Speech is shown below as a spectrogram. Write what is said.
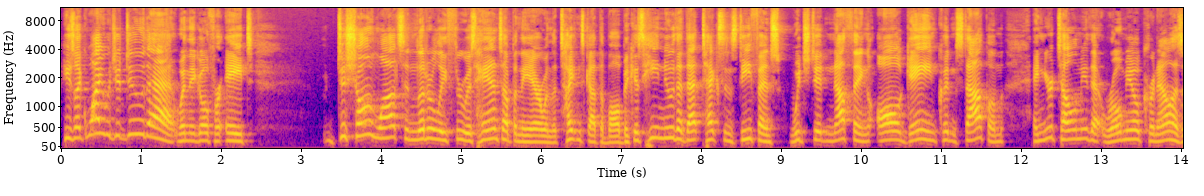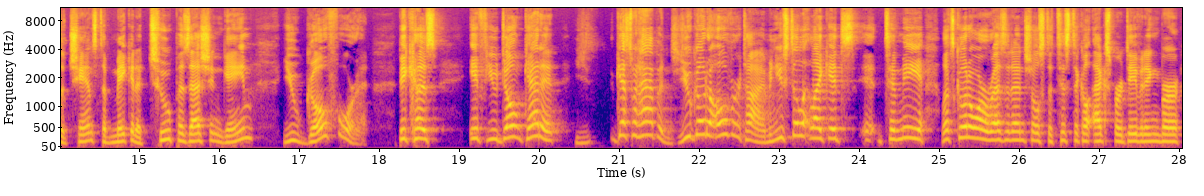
He's like, why would you do that when they go for eight? Deshaun Watson literally threw his hands up in the air when the Titans got the ball because he knew that that Texans defense, which did nothing all game, couldn't stop him. And you're telling me that Romeo Crennel has a chance to make it a two possession game? You go for it. Because if you don't get it, guess what happens? You go to overtime and you still like it's it, to me. Let's go to our residential statistical expert, David Ingber.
